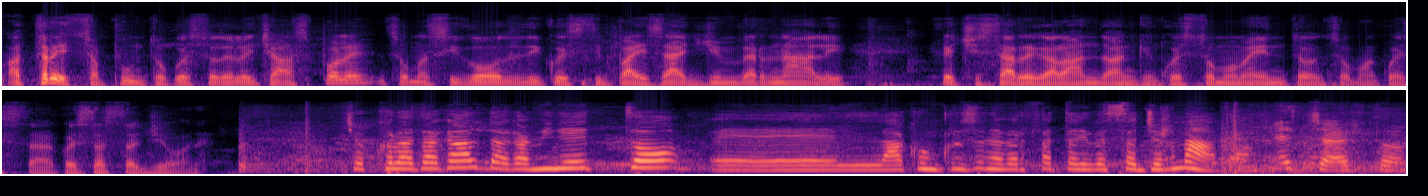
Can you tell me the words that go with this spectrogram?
attrezzo, appunto, questo delle ciaspole, insomma, si gode di questi paesaggi invernali che ci sta regalando anche in questo momento, insomma, questa, questa stagione. Cioccolata calda, caminetto, è la conclusione perfetta di questa giornata. Eh certo,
